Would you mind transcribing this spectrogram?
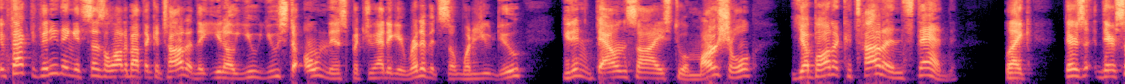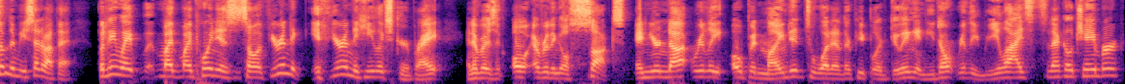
In fact, if anything, it says a lot about the katana that you know you used to own this, but you had to get rid of it. So what did you do? You didn't downsize to a Marshall. You bought a katana instead. Like there's there's something to be said about that. But anyway, my, my point is, so if you're in the if you're in the Helix group, right, and everybody's like, oh, everything else sucks, and you're not really open minded to what other people are doing, and you don't really realize it's an echo chamber,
